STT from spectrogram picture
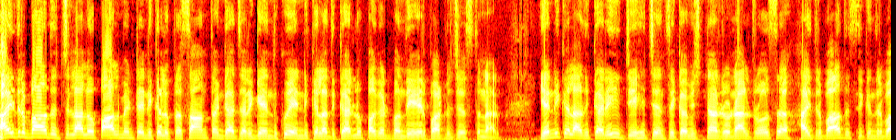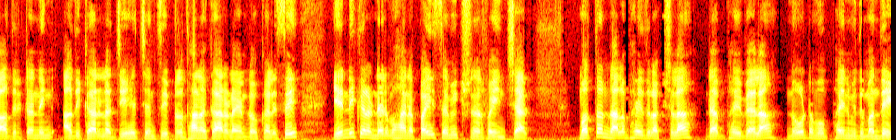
హైదరాబాద్ జిల్లాలో పార్లమెంట్ ఎన్నికలు ప్రశాంతంగా జరిగేందుకు ఎన్నికల అధికారులు పగడ్బందీ ఏర్పాట్లు చేస్తున్నారు. ఎన్నికల అధికారి GHMC commissioner Ronald Rose Hyderabad Secunderabad returning అధికారుల జీహెచ్ఎంసీ ప్రధాన కార్యాలయంలో కలిసి ఎన్నికల నిర్వహణపై సమీక్ష నిర్వహించారు. మొత్తం నలభై ఐదు లక్షల డెబ్బై వేల నూట ముప్పై ఎనిమిది మంది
